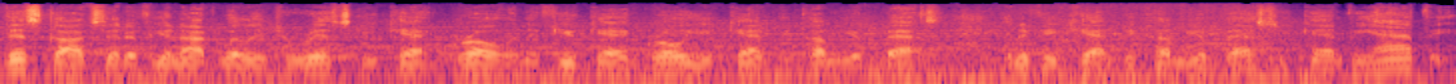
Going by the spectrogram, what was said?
This God said, if you're not willing to risk, you can't grow. And if you can't grow, you can't become your best. And if you can't become your best, you can't be happy.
